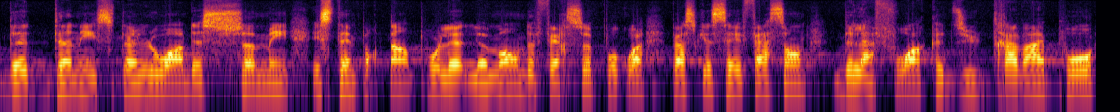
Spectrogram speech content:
de donner, c'est une loi de semer et c'est important pour le, monde de faire ça. Pourquoi? Parce que c'est façon de la foi que Dieu travaille pour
